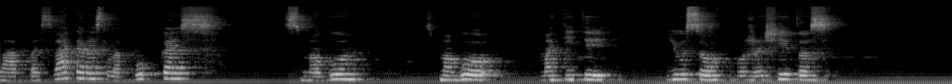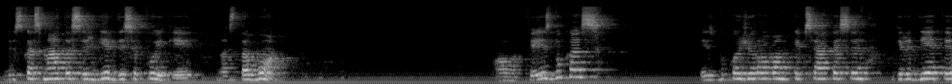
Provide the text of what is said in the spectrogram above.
Labas vakaras, labukas, smagu, smagu matyti jūsų užrašytus. Viskas matosi ir girdisi puikiai, nuostabu. O Facebookas, Facebooko žiūrovam kaip sekasi girdėti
